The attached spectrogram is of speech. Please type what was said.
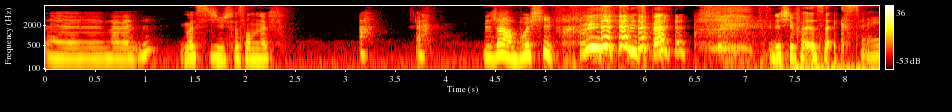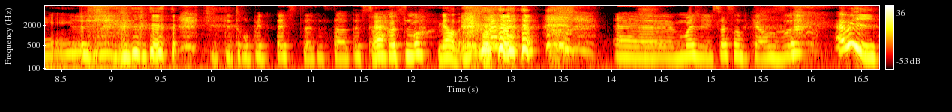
Euh, bah vas-y. moi si j'ai eu 69. Déjà un beau chiffre. N'est-ce pas? C'est le chiffre succès. tu t'es trompé de test, c'était un test Ah. sur Cosmo. Merde. Euh, moi j'ai eu 75. Ah oui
